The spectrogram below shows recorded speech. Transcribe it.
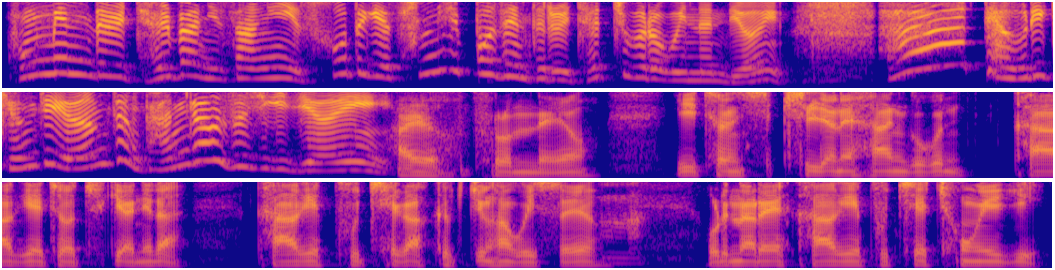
국민들 절반 이상이 소득의 30%를 저축을 하고 있는데요. 아따, 우리 경제에 엄청 반가운 소식이죠. 아유 부럽네요. 2017년의 한국은 가계 저축이 아니라 가계 부채가 급증하고 있어요. 우리나라의 가계 부채 총액이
